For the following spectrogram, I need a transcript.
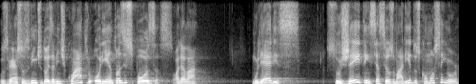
Os versos 22 a 24 orientam as esposas. Olha lá. Mulheres, sujeitem-se a seus maridos como ao Senhor,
